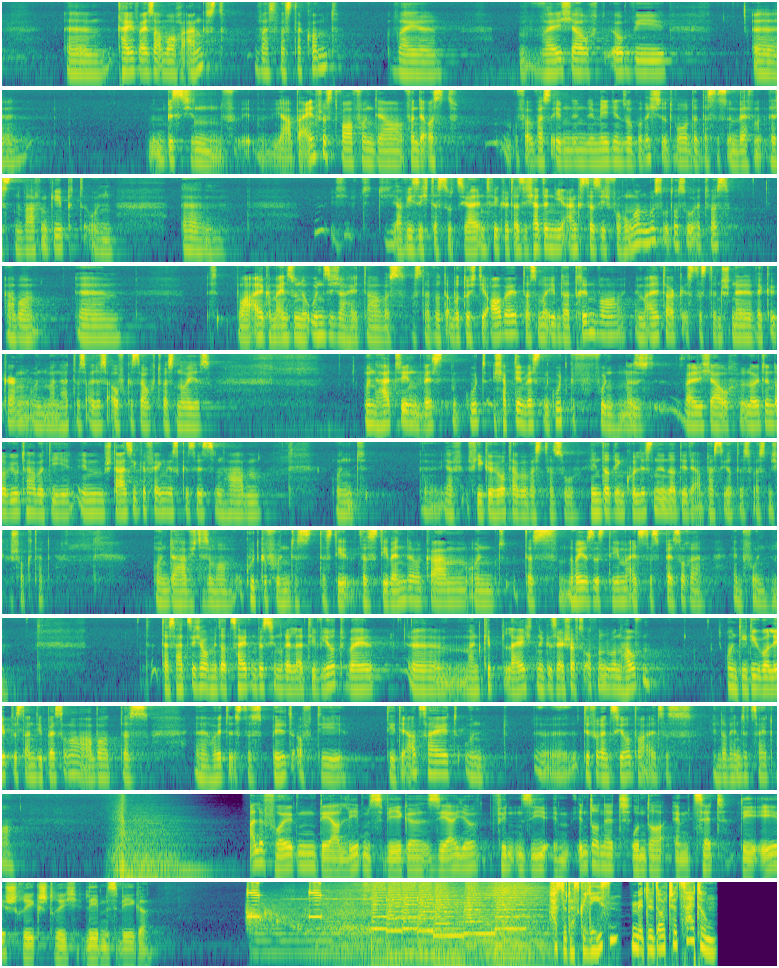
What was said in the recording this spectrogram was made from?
äh, teilweise aber auch Angst, was, was da kommt, weil, weil ich ja auch irgendwie äh, ein bisschen ja, beeinflusst war von der, von der Ost, was eben in den Medien so berichtet wurde, dass es im Westen Waffen gibt und ähm, ja, wie sich das sozial entwickelt. Also ich hatte nie Angst, dass ich verhungern muss oder so etwas, aber ähm, es war allgemein so eine Unsicherheit da, was, was da wird. Aber durch die Arbeit, dass man eben da drin war im Alltag, ist das dann schnell weggegangen und man hat das alles aufgesaugt, was Neues. Und hat den Westen gut, ich habe den Westen gut gefunden, also ich, weil ich ja auch Leute interviewt habe, die im Stasi-Gefängnis gesessen haben und äh, ja, viel gehört habe, was da so hinter den Kulissen in der DDR passiert ist, was mich geschockt hat. Und da habe ich das immer gut gefunden, dass, dass, die, dass die Wende kam und das neue System als das Bessere empfunden. Das hat sich auch mit der Zeit ein bisschen relativiert, weil äh, man kippt leicht eine Gesellschaftsordnung über den Haufen und die, die überlebt, ist dann die bessere. Aber das, äh, heute ist das Bild auf die DDR-Zeit und äh, differenzierter, als es in der Wendezeit war. Alle Folgen der Lebenswege-Serie finden Sie im Internet unter mz.de-lebenswege. Hast du das gelesen? Mitteldeutsche Zeitung.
